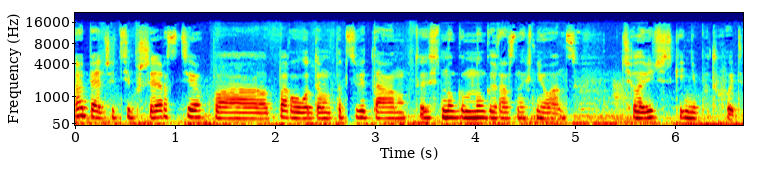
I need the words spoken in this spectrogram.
Опять же, тип шерсти по породам, по цветам, то есть много-много разных нюансов человеческий не подходит.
